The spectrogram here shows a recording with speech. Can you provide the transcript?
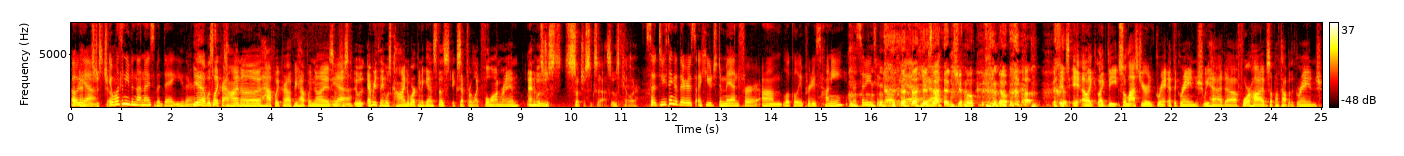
Oh and yeah. it was just it wasn't even that nice of a day either. Yeah, it was like kind of halfway crappy, halfway nice. It Yeah. was just it was everything was kind of working against us except for like full on rain, and Mm-hmm. it was just such a success. It was killer. So, do you think that there's a huge demand for um, locally produced honey in the city too? Oh yeah. Is that a joke? no. Uh, it's it, like like the so last year at at the Grange we had uh, four hives up on top of the Grange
